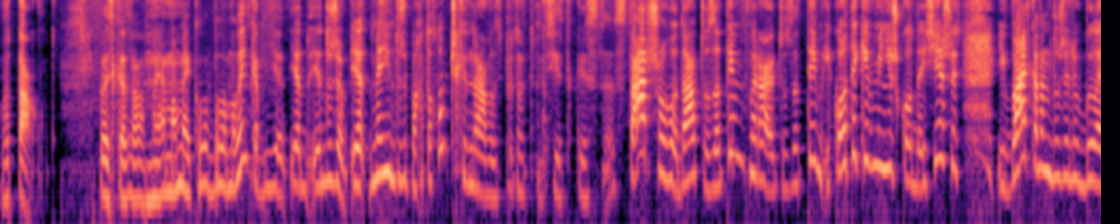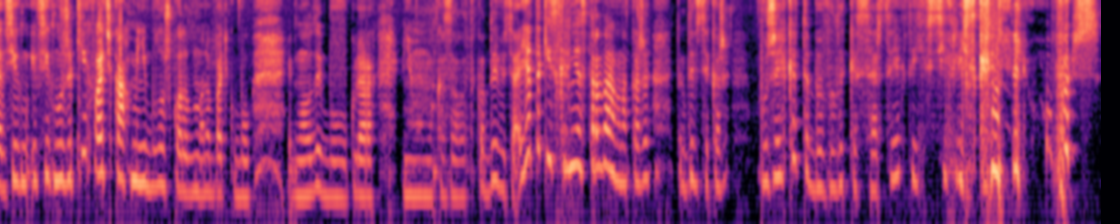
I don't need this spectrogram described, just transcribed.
от так от. Колись казала, моя мама, коли була маленька, я, я, я дуже, я, мені дуже багато хлопчиків нравилось, при тому всі такі старшого, да, то за тим вмирають, то за тим. І котиків мені шкода, і ще щось. І батька нам дуже любила, і всіх, і всіх мужиків в очках мені було шкода, бо в мене батько був, як молодий, був в окулярах. Мені мама казала, така дивиться. А я такий скрині страдав. Вона каже, так дивиться, каже, Боже, яке в тебе велике серце, як ти їх всіх іскренні любиш.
